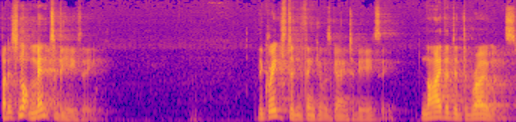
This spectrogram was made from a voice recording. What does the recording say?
but it's not meant to be easy. The Greeks didn't think it was going to be easy, neither did the Romans.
